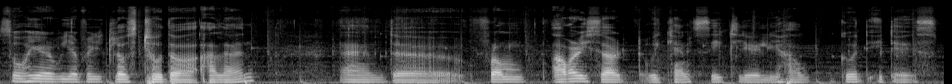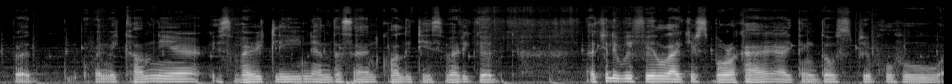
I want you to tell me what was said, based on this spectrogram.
so here we are very close to the island and uh, from our resort we can't see clearly how good it is. But when we come near it's very clean and the sand quality is very good. Actually we feel like it's Boracay. I think those people who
